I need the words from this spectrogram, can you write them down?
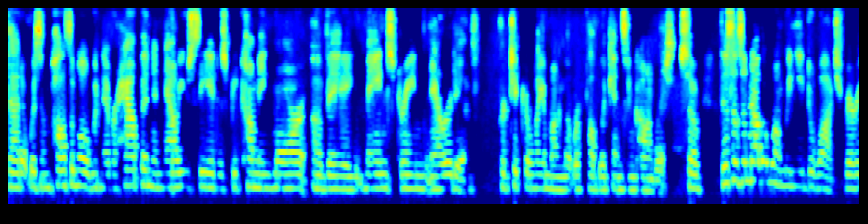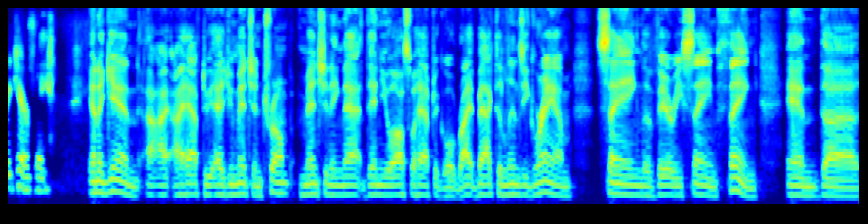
that it was impossible, it would never happen. And now you see it as becoming more of a mainstream narrative, particularly among the Republicans in Congress. So this is another one we need to watch very carefully. And again, I, I, have to, as you mentioned, Trump mentioning that, then you also have to go right back to Lindsey Graham saying the very same thing. And uh,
